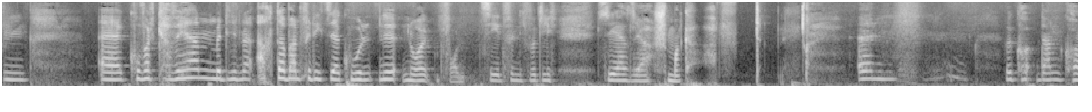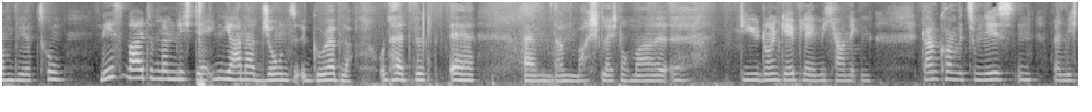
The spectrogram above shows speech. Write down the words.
Äh, Kovat Kavern mit der Achterbahn finde ich sehr cool. Eine 9 von 10 finde ich wirklich sehr, sehr schmackhaft. Ähm, dann kommen wir zum nächsten Item, nämlich der Indiana Jones Grappler. Und halt wirklich, äh, ähm, dann mache ich gleich nochmal äh, die neuen Gameplay-Mechaniken. Dann kommen wir zum nächsten, nämlich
